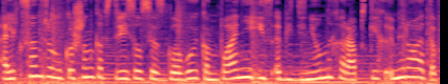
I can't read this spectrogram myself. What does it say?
Александр Лукашенко встретился с главой компании из Объединенных Арабских Эмиратов.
